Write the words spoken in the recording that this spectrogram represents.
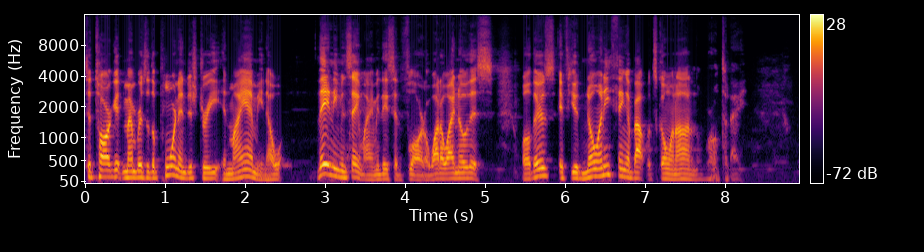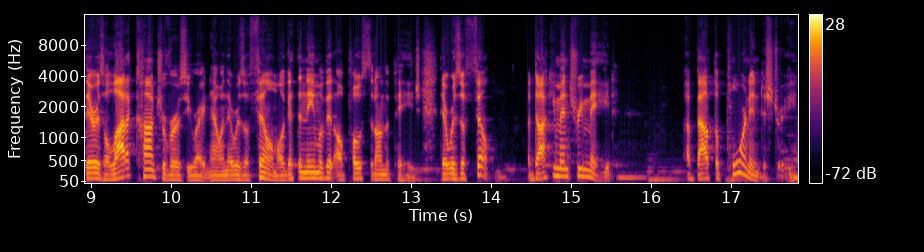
to target members of the porn industry in Miami. Now, they didn't even say Miami. They said Florida. Why do I know this? Well, there's if you know anything about what's going on in the world today, there is a lot of controversy right now. And there was a film. I'll get the name of it. I'll post it on the page. There was a film, a documentary made about the porn industry.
